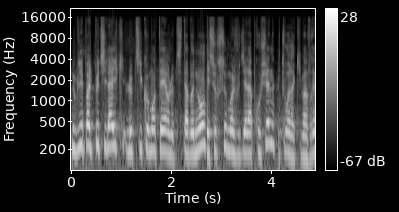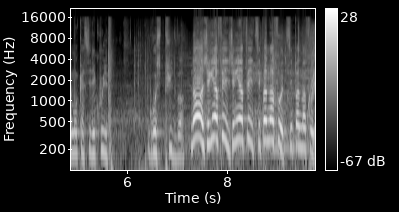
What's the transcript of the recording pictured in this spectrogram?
N'oubliez pas le petit like, le petit commentaire, le petit abonnement. Et sur ce, moi, je vous dis à la prochaine. Et toi là, qui m'a vraiment cassé les couilles. Grosse pute, va. Non, j'ai rien fait, j'ai rien fait. C'est pas de ma faute, c'est pas de ma faute.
